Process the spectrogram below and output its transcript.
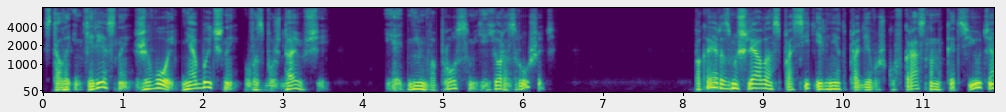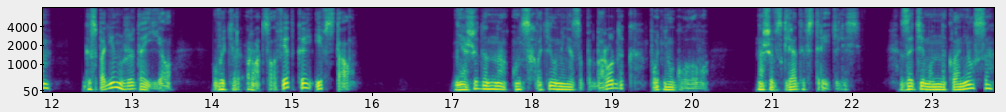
стала интересной, живой, необычной, возбуждающей. И одним вопросом ее разрушить? Пока я размышляла, спросить или нет про девушку в красном кэтсьюте, господин уже доел, вытер рот салфеткой и встал. Неожиданно он схватил меня за подбородок, поднял голову. Наши взгляды встретились. Затем он наклонился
